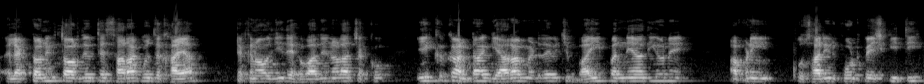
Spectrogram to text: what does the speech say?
ਇਲੈਕਟ੍ਰੋਨਿਕ ਤੌਰ ਦੇ ਉੱਤੇ ਸਾਰਾ ਕੁਝ ਦਿਖਾਇਆ। ਟੈਕਨੋਲੋਜੀ ਦੇ ਹਵਾਲੇ ਨਾਲ ਆ ਚੱਕੋ। 1 ਘੰਟਾ 11 ਮਿੰਟ ਦੇ ਵਿੱਚ 22 ਪੰਨਿਆਂ ਦੀ ਉਹਨੇ ਆਪਣੀ ਉਹ ਸਾਰੀ ਰਿਪੋਰਟ ਪੇਸ਼ ਕੀਤੀ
